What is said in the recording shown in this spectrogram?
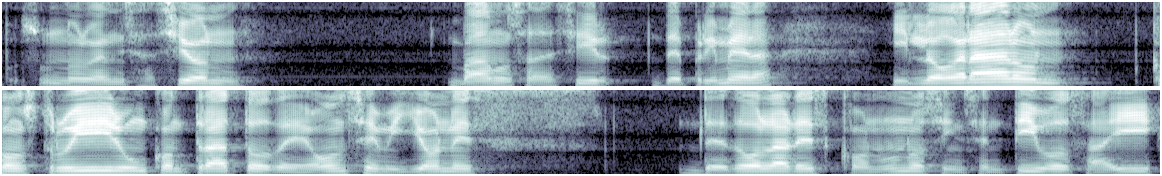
pues una organización, vamos a decir, de primera, y lograron construir un contrato de 11 millones de dólares con unos incentivos ahí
